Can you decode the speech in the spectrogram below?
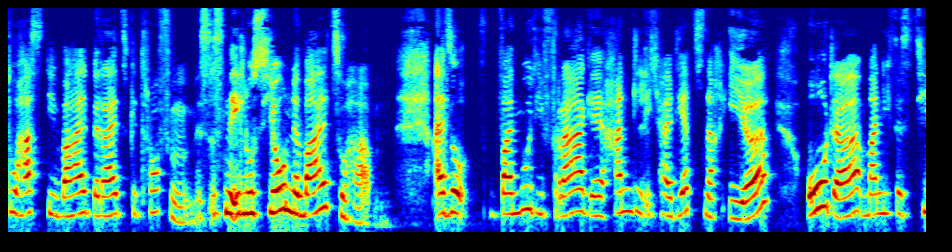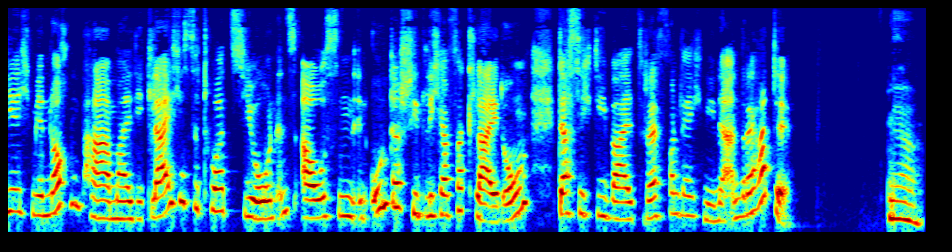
du hast die Wahl bereits getroffen. Es ist eine Illusion, eine Wahl zu haben. Also war nur die Frage, handle ich halt jetzt nach ihr oder manifestiere ich mir noch ein paar Mal die gleiche Situation ins Außen in unterschiedlicher Verkleidung, dass ich die Wahl treffe, von der ich nie eine andere hatte. Ja,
